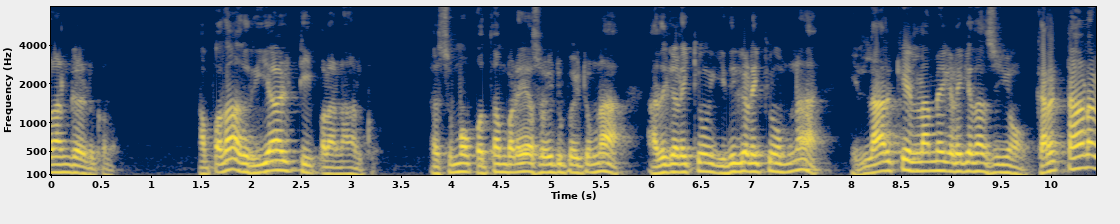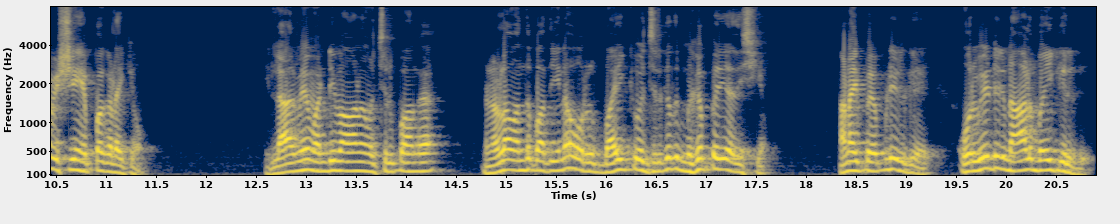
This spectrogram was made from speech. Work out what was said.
பலன்கள் எடுக்கணும். அப்போ தான் அது ரியாலிட்டி பலனாக இருக்கும். அது சும்மா பொத்தம்படையாக சொல்லிட்டு போயிட்டோம்னா அது கிடைக்கும் இது கிடைக்கும் அப்படின்னா எல்லாருக்கும் எல்லாமே கிடைக்க தான் செய்யும். கரெக்டான விஷயம் எப்போ கிடைக்கும்? எல்லாருமே வண்டி வாகனம் வச்சுருப்பாங்க. முன்னெல்லாம் வந்து பார்த்திங்கன்னா ஒரு பைக் வச்சுருக்கிறது மிகப்பெரிய அதிசயம். ஆனால் இப்போ எப்படி இருக்குது ஒரு வீட்டுக்கு நாலு பைக் இருக்குது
